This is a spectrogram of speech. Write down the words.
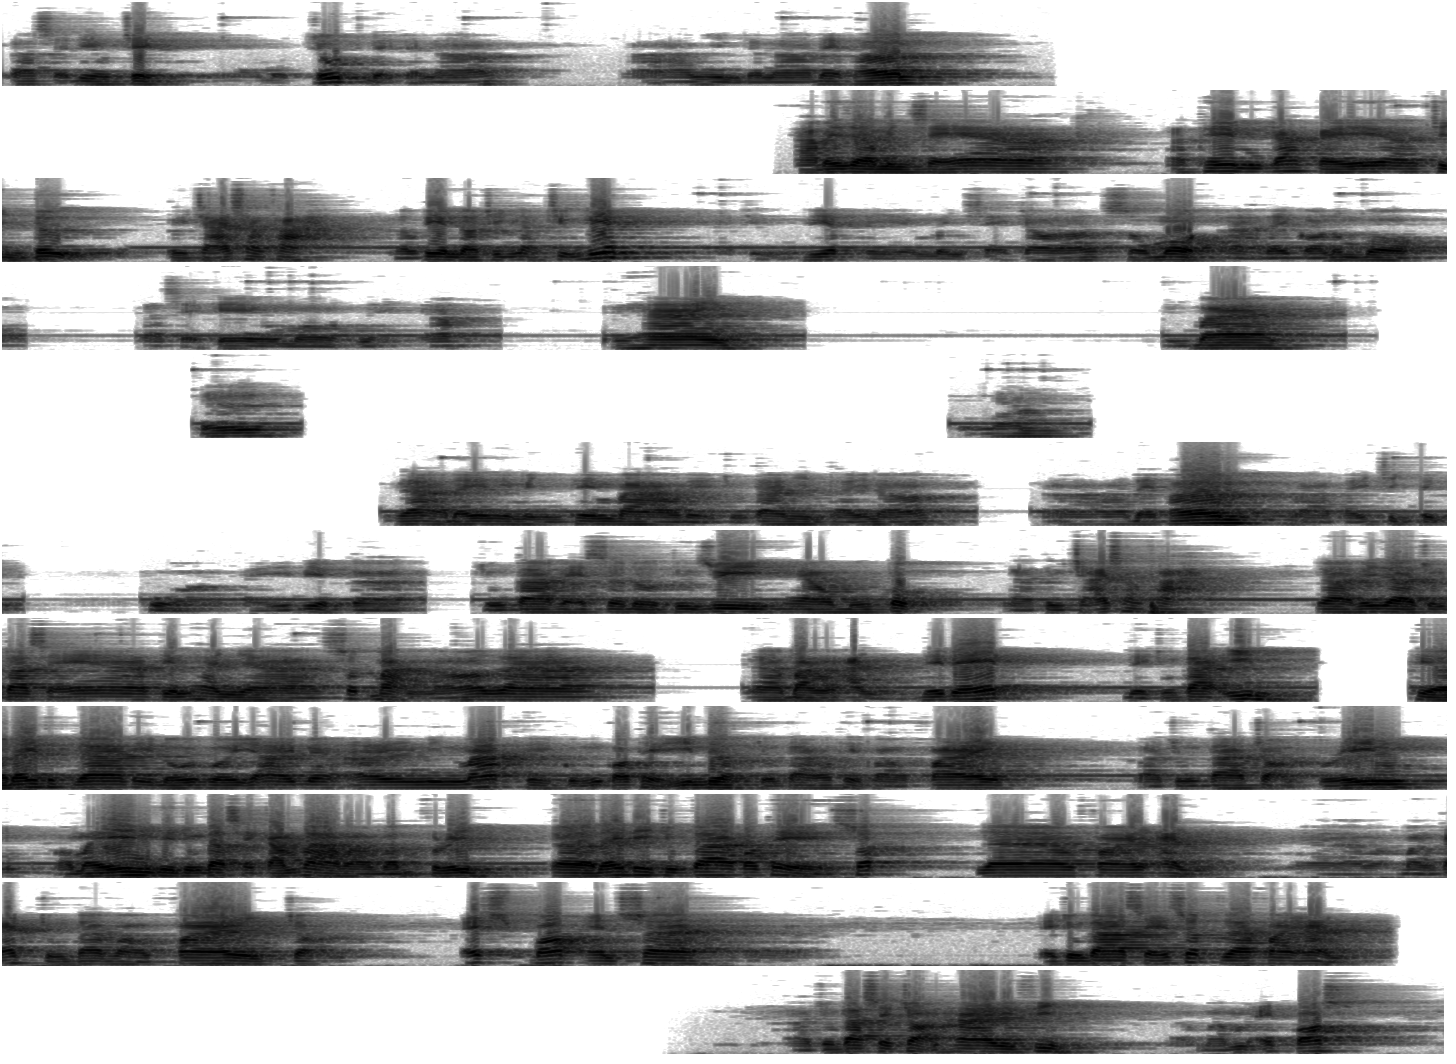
Chúng ta sẽ điều chỉnh một chút để cho nó à, nhìn cho nó đẹp hơn. À bây giờ mình sẽ à, thêm các cái à, trình tự từ trái sang phải. Đầu tiên đó chính là chữ viết. Chữ viết thì mình sẽ cho nó số 1 à đây có number. Ta sẽ kêu một này đó. thứ hai. Thứ ba thứ năm. Ra ở đây thì mình thêm vào để chúng ta nhìn thấy nó uh, đẹp hơn và thấy trình tự của cái việc uh, chúng ta vẽ sơ đồ tư duy theo bố cục là từ trái sang phải. Rồi bây giờ chúng ta sẽ tiến hành uh, xuất bản nó ra uh, bằng ảnh DBS để chúng ta in thì ở đây thực ra thì đối với iMinMap thì cũng có thể in được. Chúng ta có thể vào file và chúng ta chọn print. Có máy in thì chúng ta sẽ cắm vào và bấm print. Ờ, ở đây thì chúng ta có thể xuất ra file ảnh à, bằng cách chúng ta vào file chọn export and share để chúng ta sẽ xuất ra file ảnh. À, chúng ta sẽ chọn hai phim. Bấm export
